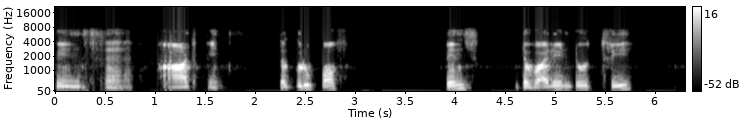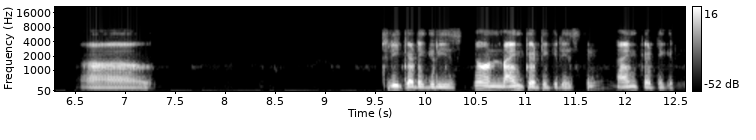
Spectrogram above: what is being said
पिंस है, आठ pin the group of pins divided into three three categories no nine categories थी नाइन कैटेगरीज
